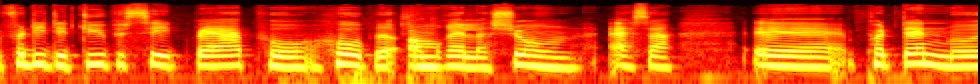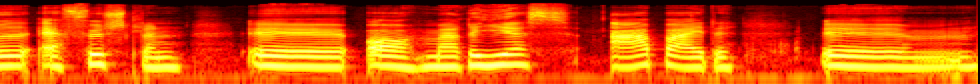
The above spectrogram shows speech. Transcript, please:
fordi det dybest set bærer på håbet om relation. Altså øh, på den måde er fødslen øh, og Marias arbejde øh,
